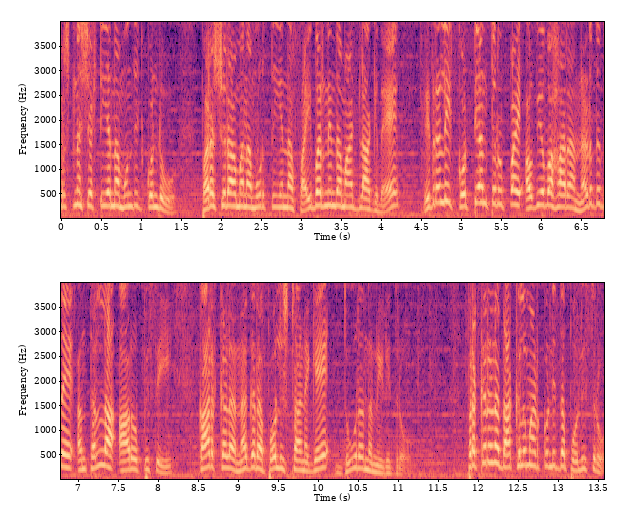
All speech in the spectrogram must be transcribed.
ಕೃಷ್ಣ ಶೆಟ್ಟಿಯನ್ನ ಮುಂದಿಟ್ಕೊಂಡು ಪರಶುರಾಮನ ಮೂರ್ತಿಯನ್ನ ಫೈಬರ್ನಿಂದ ಮಾಡಲಾಗಿದೆ. ಇದರಲ್ಲಿ ಕೋಟ್ಯಾಂತರ ರೂಪಾಯಿ ಅವ್ಯವಹಾರ ನಡೆದಿದೆ ಅಂತೆಲ್ಲ ಆರೋಪಿಸಿ ಕಾರ್ಕಳ ನಗರ ಪೊಲೀಸ್ ಠಾಣೆಗೆ ದೂರನ್ನು ನೀಡಿದರು. ಪ್ರಕರಣ ದಾಖಲು ಮಾಡಿಕೊಂಡಿದ್ದ ಪೊಲೀಸರು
